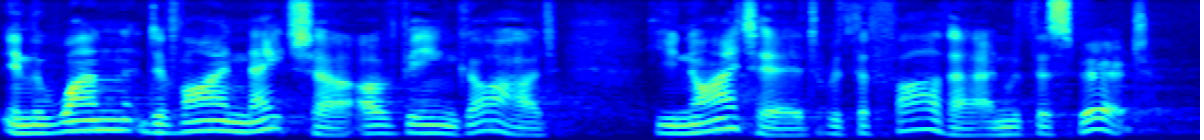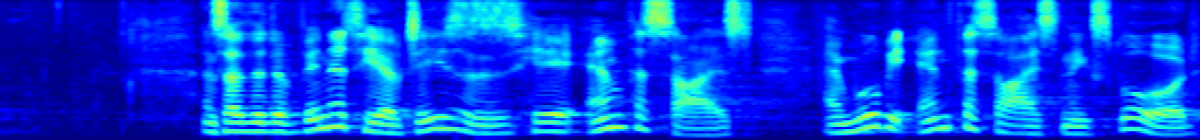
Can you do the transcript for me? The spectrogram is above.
in the one divine nature of being God, united with the Father and with the Spirit. And so the divinity of Jesus is here emphasized and will be emphasized and explored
